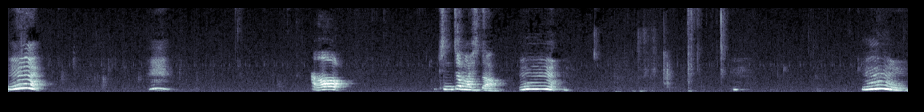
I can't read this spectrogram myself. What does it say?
음. 아, 진짜 맛있다. 음, 음.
